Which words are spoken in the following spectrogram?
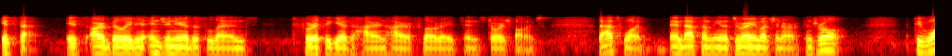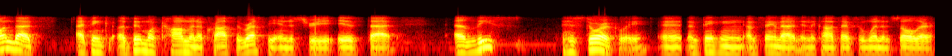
it's that. It's our ability to engineer this lens for it to get to higher and higher flow rates and storage volumes. That's one. And that's something that's very much in our control. The one that's, I think, a bit more common across the rest of the industry is that, at least historically, and I'm thinking, I'm saying that in the context of wind and solar,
